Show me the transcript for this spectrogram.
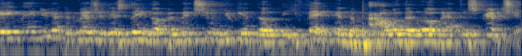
amen, you got to measure this thing up and make sure you get the effect and the power thereof the scripture.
